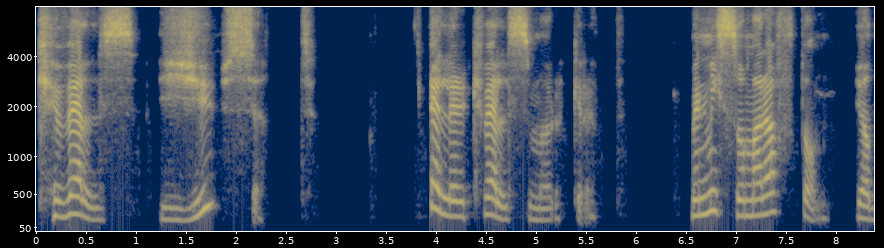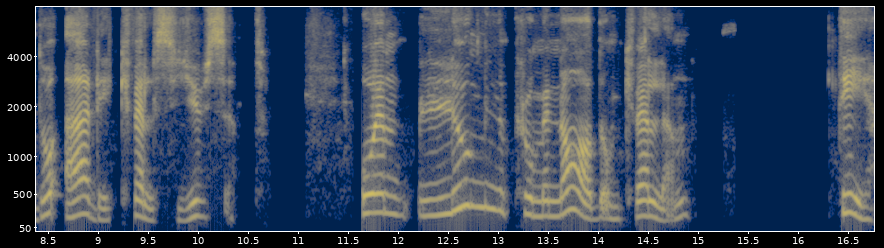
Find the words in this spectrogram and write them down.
Kvällsljuset. Eller kvällsmörkret. Men midsommarafton, ja då är det kvällsljuset. Och en lugn promenad om kvällen, det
